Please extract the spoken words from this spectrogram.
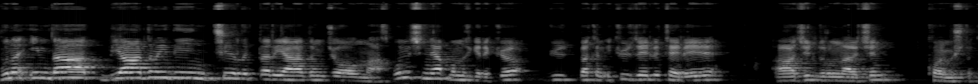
Buna imdat, bir yardım edin. Çığlıkları yardımcı olmaz. Bunun için ne yapmamız gerekiyor? Bakın 250 TL'yi acil durumlar için koymuştuk.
